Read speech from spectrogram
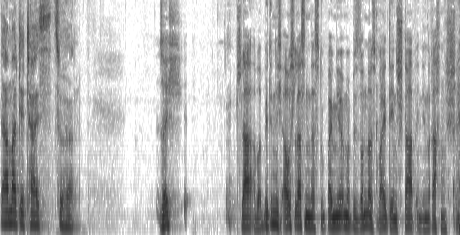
da mal Details zu hören. Soll ich Klar, aber bitte nicht auslassen, dass du bei mir immer besonders weit den Stab in den Rachen schiebst.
